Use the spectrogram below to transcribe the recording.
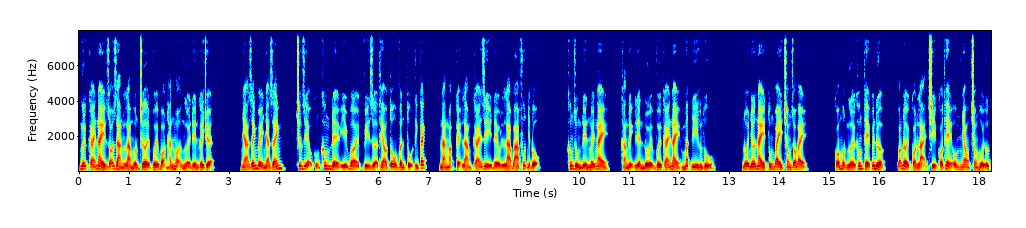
Ngươi cái này rõ ràng là muốn chơi với bọn hắn mọi người đến gây chuyện. Nhà danh về nhà danh trương diệu cũng không để ý bởi vì dựa theo tô vân tụ tính cách, nàng mặc kệ làm cái gì đều là ba phút nhiệt độ. Không dùng đến mấy ngày, khẳng định liền đối với cái này mất đi hứng thú. Nỗi nhớ này tung bay trong gió bảy. Có một người không thể quên được quãng đời còn lại chỉ có thể ôm nhau trong hồi ức.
